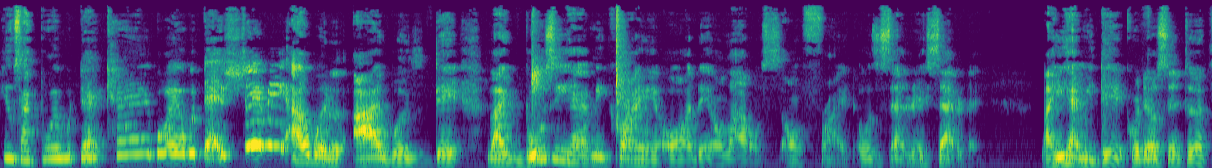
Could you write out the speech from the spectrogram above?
He was like, boy, with that cane, boy, with that shimmy. I would. I was dead. Like Boosie had me crying all day on live on, on Friday. Or was it Saturday? Saturday. Like he had me dead. Cordell sent the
